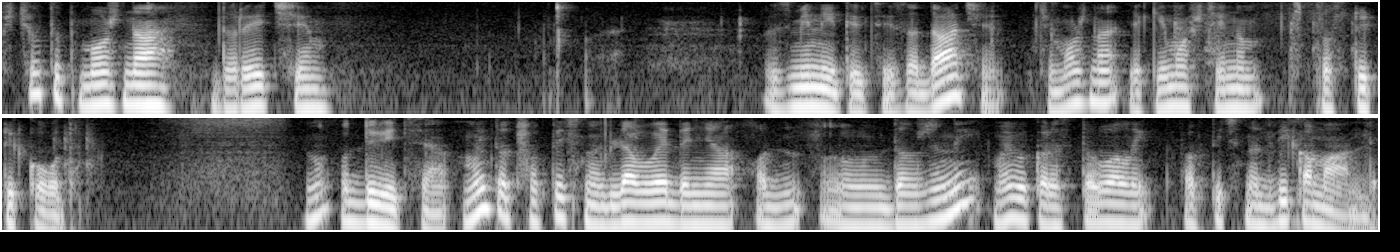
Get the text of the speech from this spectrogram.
Що тут можна, до речі, змінити в цій задачі, чи можна якимось чином спростити код. Ну, от дивіться, ми тут фактично для введення довжини ми використовували фактично дві команди.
